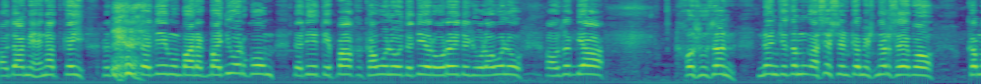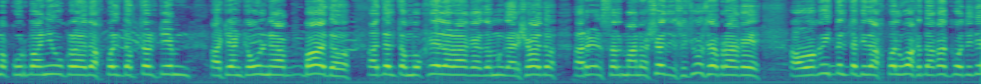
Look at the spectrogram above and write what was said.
او دا مهنت کوي نو د دې مبارکبادي ورکوم د دې اتفاق کولو د دې ورورۍ د جوړولو او زه بیا خصوصا نن چې زموږ اسسټنټ کمشنر صاحب کوم قرباني وکړه د خپل دفتر ټیم اټینډ کول نه بعد دلته موقع لراغه زمونږ ارشاد سلمان ارشاد سچو صاحب راغی او هغه دلته کې د خپل وخت دغه کو د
